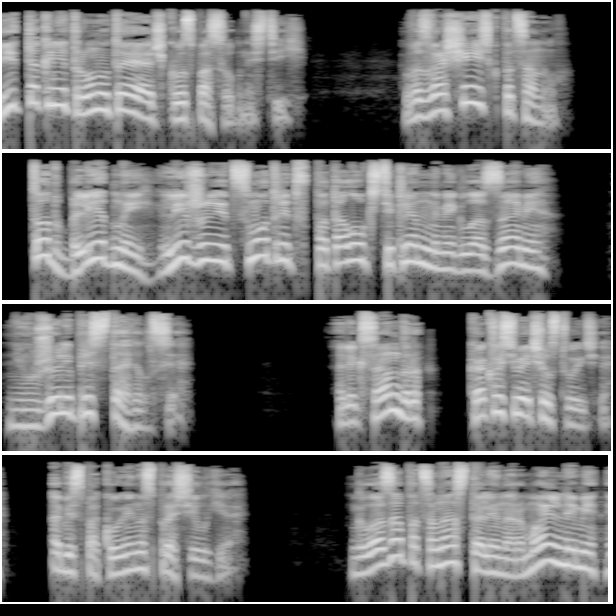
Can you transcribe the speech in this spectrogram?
И так нетронутое очко способностей. Возвращаясь к пацану. Тот бледный, лежит, смотрит в потолок стеклянными глазами. Неужели приставился? «Александр, как вы себя чувствуете?» — обеспокоенно спросил я. Глаза пацана стали нормальными,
